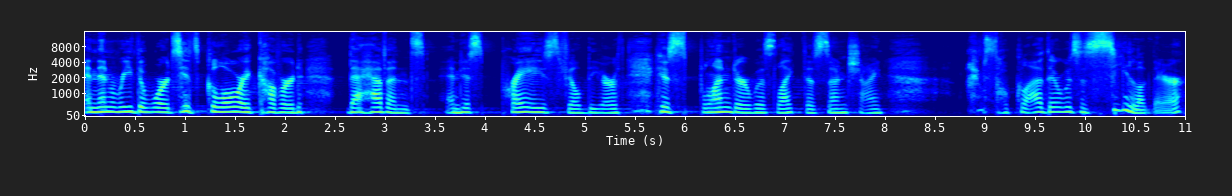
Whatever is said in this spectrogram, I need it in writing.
and then read the words, His glory covered the heavens, and his praise filled the earth. His splendor was like the sunshine. I'm so glad there was a Selah there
